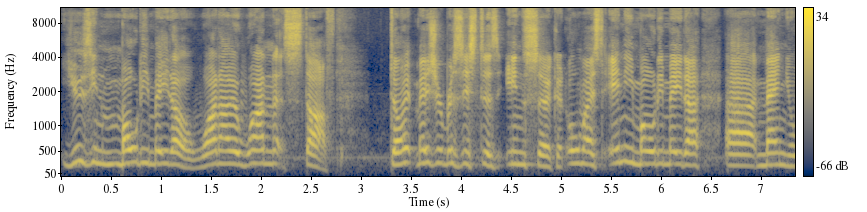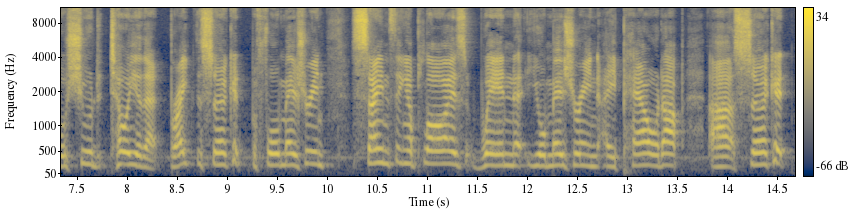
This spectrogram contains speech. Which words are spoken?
using multimeter 101 stuff. Don't measure resistors in circuit. Almost any multimeter uh, manual should tell you that. Break the circuit before measuring. Same thing applies when you're measuring a powered up uh, circuit.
